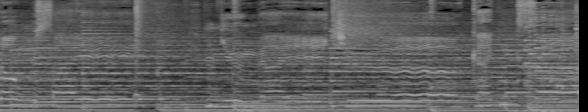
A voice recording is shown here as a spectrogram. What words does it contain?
nồng say, như ngày cách xa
